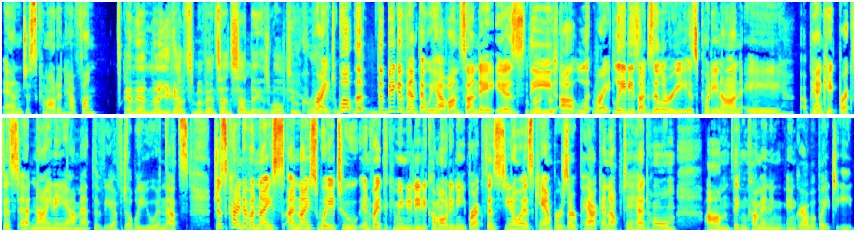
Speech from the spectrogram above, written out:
and just come out and have fun. And then uh, you got some events on Sunday as well, too, correct? Right. Well, the the big event that we have on Sunday is the, breakfast. uh, li- right. Ladies Auxiliary is putting on a, a pancake breakfast at 9 a.m. at the VFW, and that's just kind of a nice a nice way to invite the community to come out and eat breakfast. You know, as campers are packing up to head home, um, they can come in and, and grab a bite to eat.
